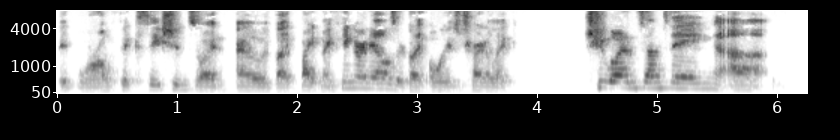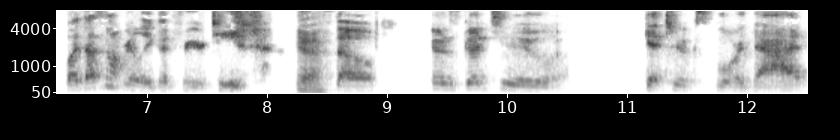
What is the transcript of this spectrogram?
an oral fixation, so I I would like bite my fingernails or like always try to like chew on something. Uh, but that's not really good for your teeth. Yeah. so it was good to get to explore that,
